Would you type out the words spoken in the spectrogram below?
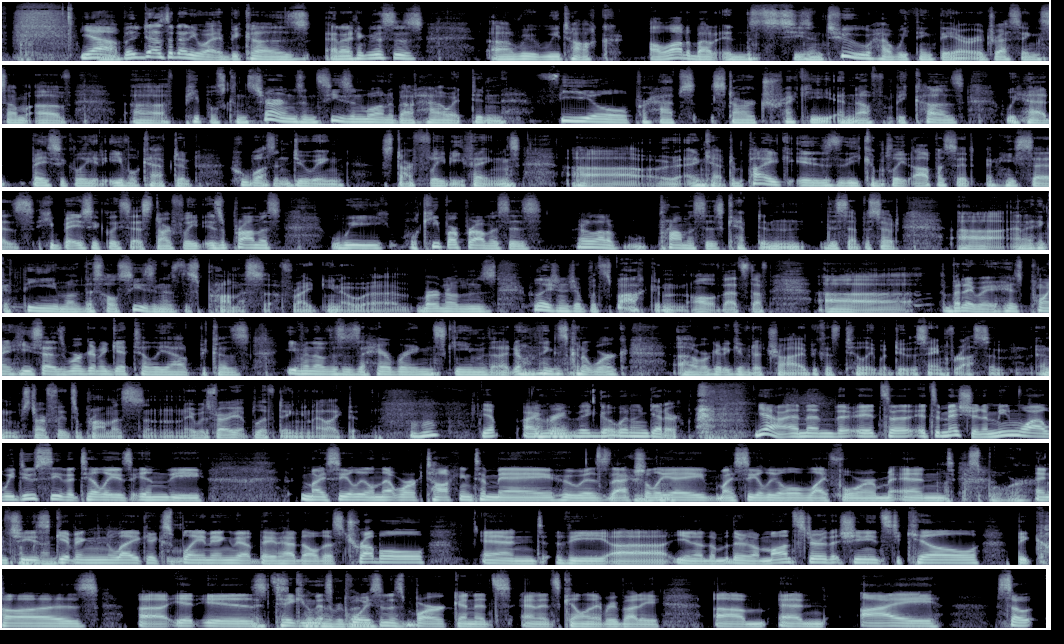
Yeah. Uh, but he does it anyway because, and I think this is uh, we we talk a lot about in season two how we think they are addressing some of uh, people's concerns in season one about how it didn't feel perhaps Star Trekky enough because we had basically an evil captain who wasn't doing Starfleety things. Uh, and Captain Pike is the complete opposite. And he says, he basically says Starfleet is a promise. We will keep our promises. There are a lot of promises kept in this episode. Uh, and I think a theme of this whole season is this promise of, right, you know, uh, Burnham's relationship with Spock and all of that stuff. Uh, but anyway, his point, he says, we're going to get Tilly out because even though this is a harebrained scheme that I don't think is going to work, uh, we're going to give it a try because Tilly would do the same for us. And, and Starfleet's a promise. And it was very uplifting and I liked it. Yep, I And agree. they, they go in and get her. Yeah, and then the, it's a it's a mission. And meanwhile, we do see that Tilly is in the mycelial network talking to May, who is actually a mycelial life form, and A spore. and she's kind. giving like explaining that they've had all this trouble and the uh you know the, there's a monster that she needs to kill because uh it is It's taking this everybody. poisonous bark and it's and it's killing everybody um and i so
